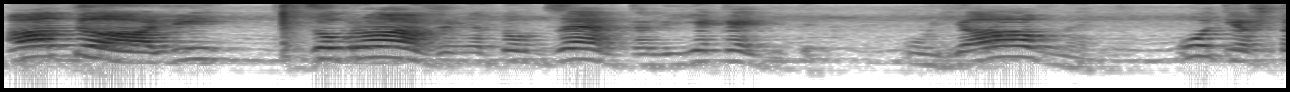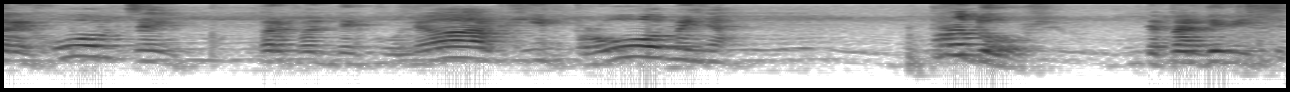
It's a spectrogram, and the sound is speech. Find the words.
А далі зображення то в дзеркалі, яке діти? Уявне. От я штрихом цей перпендикуляр, хід променя. Продовжив. Тепер дивіться.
